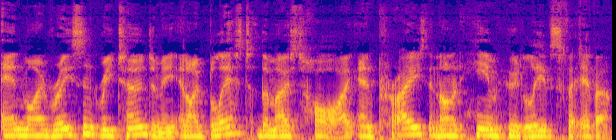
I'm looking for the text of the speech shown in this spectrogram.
and my reason returned to me, and I blessed the Most High, and praised and honoured him who lives forever.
